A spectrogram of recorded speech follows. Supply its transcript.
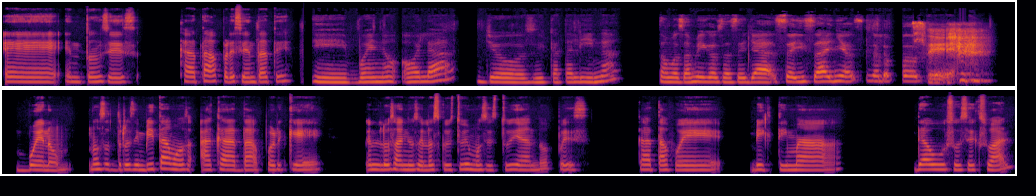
Eh, entonces, Cata, preséntate. Eh, bueno, hola, yo soy Catalina. Somos amigos hace ya seis años, no lo puedo Sí. creer. Bueno, nosotros invitamos a Cata porque en los años en los que estuvimos estudiando, pues Cata fue víctima de abuso sexual.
